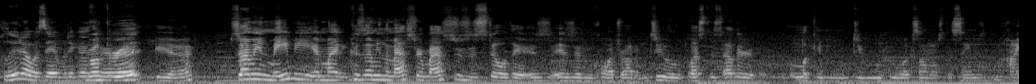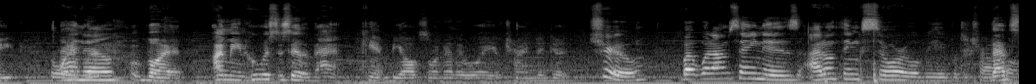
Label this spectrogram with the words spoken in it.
Pluto was able to go, Go through, it. it. Yeah. So I mean maybe it might because I mean the Master of Masters is still there is is in Quadratum too. Plus this other looking dude who looks almost the same height or I know. But I mean who is to say that that can't be also another way of trying to get True, but what I'm saying is, I don't think Sora will be able to travel. that's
